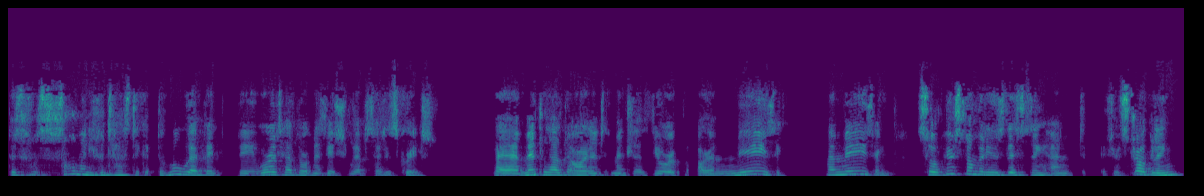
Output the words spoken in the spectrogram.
There's so many fantastic. The WHO, the, the World Health Organization website is great. Uh, Mental Health Ireland, Mental Health Europe are amazing, amazing. So if you're somebody who's listening and if you're struggling,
